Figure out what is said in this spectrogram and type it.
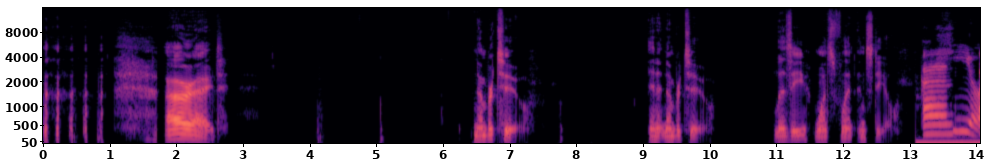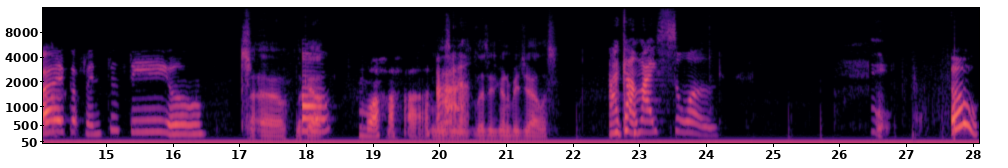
All right. Number two. In at number two, Lizzie wants flint and steel. And Heel. I've got flint and steel. Uh oh. Look out. Mwahaha. Lizzie, Lizzie's going to be jealous. I got my sword. Oh!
